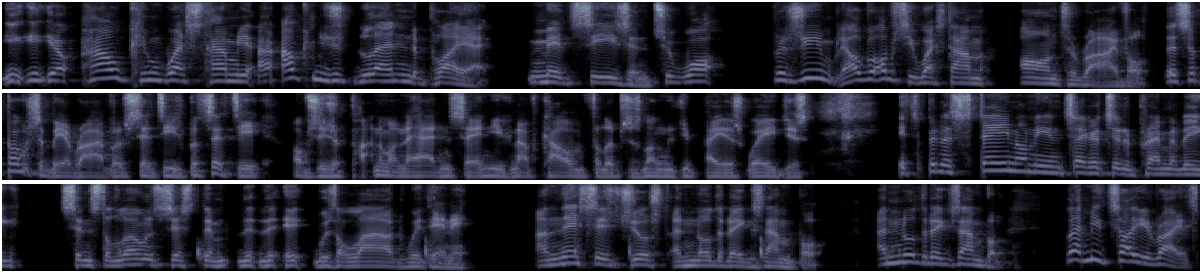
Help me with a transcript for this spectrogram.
you, you know how can West Ham? How can you just lend a player mid-season to what presumably, obviously, West Ham aren't a rival. They're supposed to be a rival of City's, but City obviously just patting them on the head and saying you can have Kalvin Phillips as long as you pay his wages. It's been a stain on the integrity of the Premier League since the loan system that it was allowed within it. And this is just another example. Another example. Let me tell you right.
